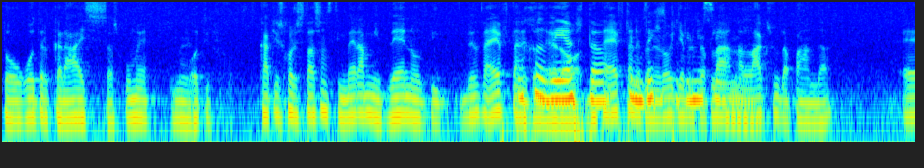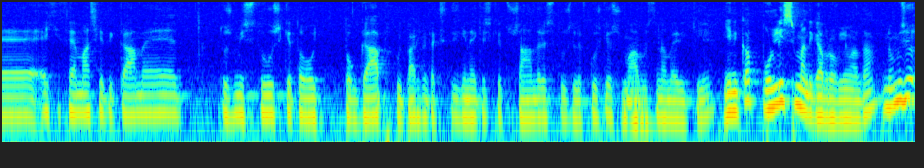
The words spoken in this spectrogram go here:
Το water crisis, ας πούμε, Ναι. ότι κάποιες χώρες φτάσαν στη μέρα 0, ότι δεν θα έφτανε Έχω το δει νερό. αυτό Δεν θα και έφτανε μου το το νερό έχεις και έπρεπε προτείνει απλά εσύ. να αλλάξουν τα πάντα. Ε, έχει θέμα σχετικά με τους μισθούς και το, το gap που υπάρχει μεταξύ της γυναίκες και τους άνδρες, τους λευκούς και τους Ναι. μαύρους στην Αμερική. Γενικά πολύ σημαντικά προβλήματα. Νομίζω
